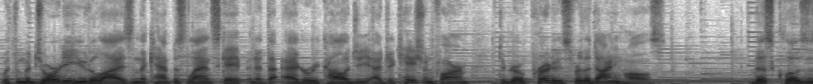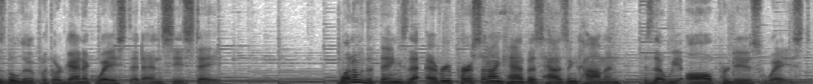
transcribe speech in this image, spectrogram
with the majority utilized in the campus landscape and at the agroecology education farm to grow produce for the dining halls. This closes the loop with organic waste at NC State. One of the things that every person on campus has in common is that we all produce waste.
